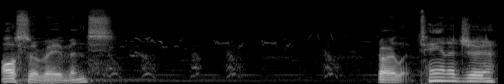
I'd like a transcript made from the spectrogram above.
Also ravens. Scarlet Tanager.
